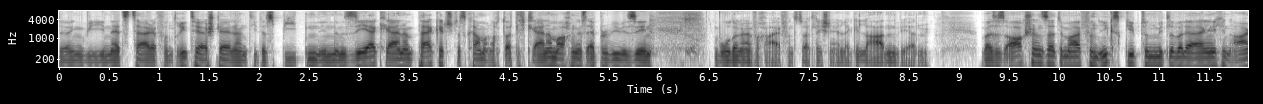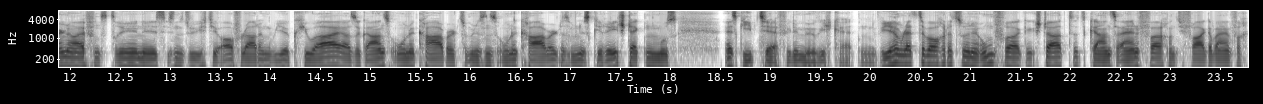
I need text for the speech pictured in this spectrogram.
irgendwie Netzteile von Drittherstellern, die das bieten in einem sehr kleinen Package. Das kann man auch deutlich kleiner machen als Apple, wie wir sehen, wo dann einfach iPhones deutlich schneller geladen werden. Was es auch schon seit dem iPhone X gibt und mittlerweile eigentlich in allen iPhones drin ist, ist natürlich die Aufladung via QI, also ganz ohne Kabel, zumindest ohne Kabel, dass man das Gerät stecken muss. Es gibt sehr viele Möglichkeiten. Wir haben letzte Woche dazu eine Umfrage gestartet, ganz einfach, und die Frage war einfach,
